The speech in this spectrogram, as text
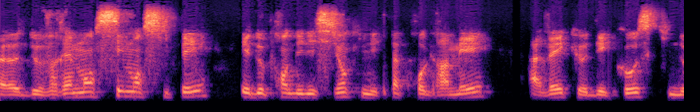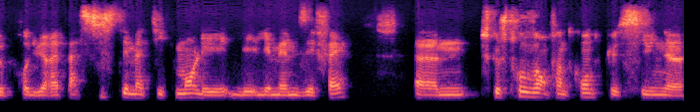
euh, de vraiment s'émanciper et de prendre des décisions qui n'étaient pas programmées avec des causes qui ne produiraient pas systématiquement les, les, les mêmes effets? Euh, ce que je trouve en fin de compte que c'est une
